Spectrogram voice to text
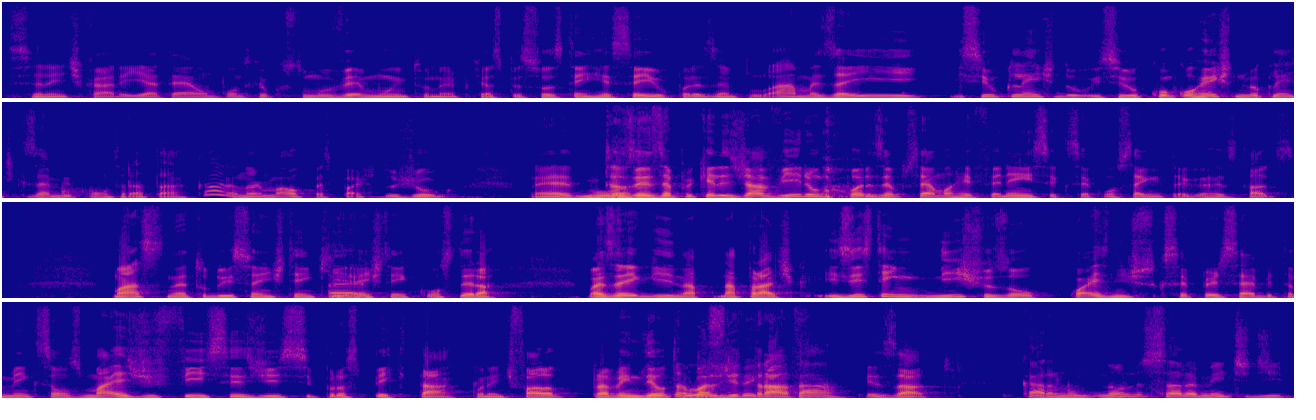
Excelente, cara. E até é um ponto que eu costumo ver muito, né? Porque as pessoas têm receio, por exemplo, ah, mas aí, e se o cliente do. E se o concorrente do meu cliente quiser me contratar? Cara, é normal, faz parte do jogo. Né? Muitas vezes é porque eles já viram que, por exemplo, você é uma referência, que você consegue entregar resultados. Mas, né, tudo isso a gente tem que, É. a gente tem que considerar. Mas aí, Gui, na, na prática, existem nichos, ou quais nichos que você percebe também que são os mais difíceis de se prospectar? Quando a gente fala para vender um trabalho de tráfego. Exato. Cara, não, não necessariamente de.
